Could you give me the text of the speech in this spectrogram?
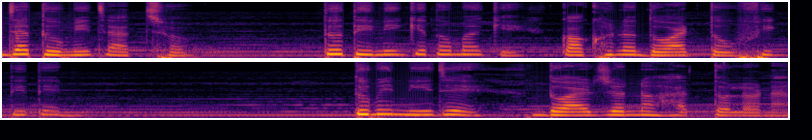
যা তুমি চাচ্ছ তো তিনি কি তোমাকে কখনো দোয়ার তৌফিক দিতেন? তুমি নিজে দোয়ার জন্য হাত তোলো না,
